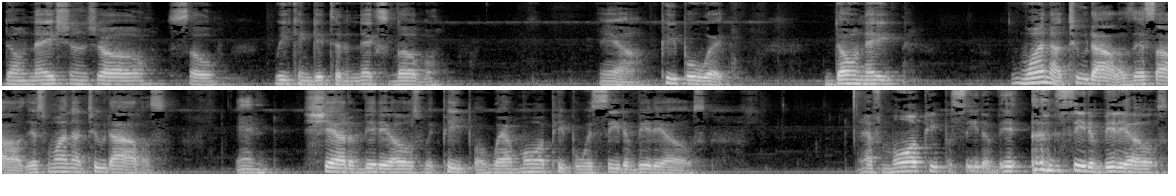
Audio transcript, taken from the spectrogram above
donations, y'all, so we can get to the next level. Yeah, people would donate one or two dollars, that's all, just one or two dollars, and share the videos with people where more people will see the videos. If more people see the see the videos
